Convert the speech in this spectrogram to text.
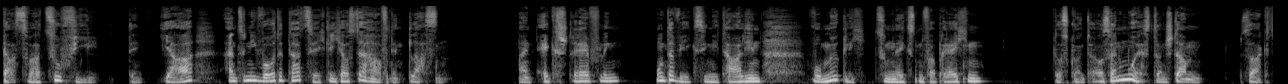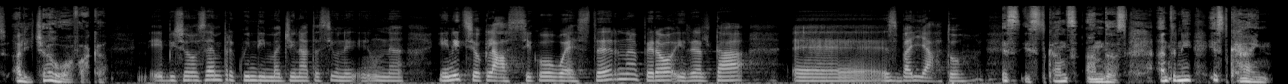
das war zu viel. Denn ja, Anthony wurde tatsächlich aus der Haft entlassen. Ein Ex-Sträfling, unterwegs in Italien, womöglich zum nächsten Verbrechen. Das könnte aus einem Western stammen sagt Alicia Rohrwacker. E mi sono sempre quindi immaginata sì un, un inizio classico western, però in realtà è sbagliato. Es ist ganz anders. Anthony ist kein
